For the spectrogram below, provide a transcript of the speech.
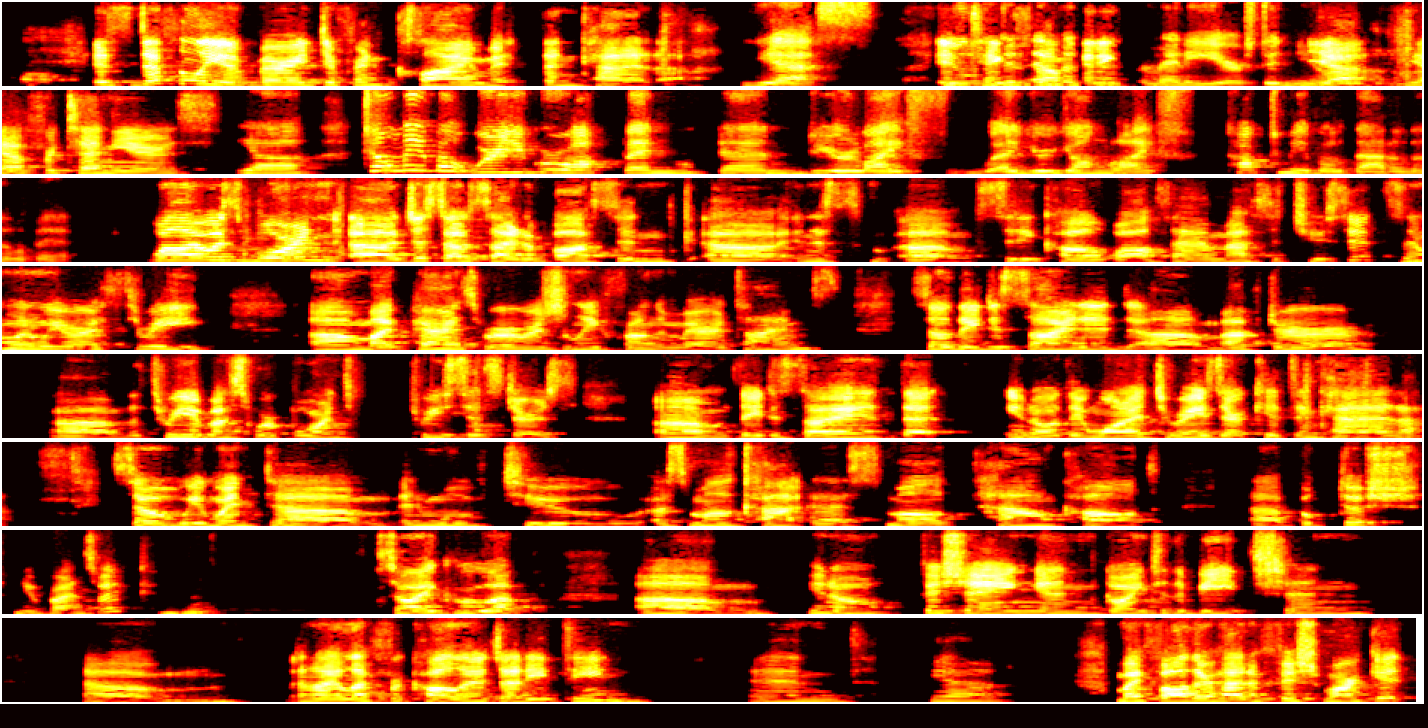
it's definitely a very different climate than Canada. Yes. It you takes some getting for many years, didn't you? Yeah, yeah, for ten years. Yeah. Tell me about where you grew up and and your life, uh, your young life. Talk to me about that a little bit. Well, I was born uh, just outside of Boston uh, in a um, city called Waltham, Massachusetts. And when we were three, um, my parents were originally from the Maritimes. So they decided um, after um, the three of us were born, three sisters, um, they decided that, you know, they wanted to raise their kids in Canada. So we went um, and moved to a small, a small town called uh, Bouctouche, New Brunswick. Mm-hmm so I grew up, um, you know, fishing and going to the beach, and um, and I left for college at 18, and yeah, my father had a fish market.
